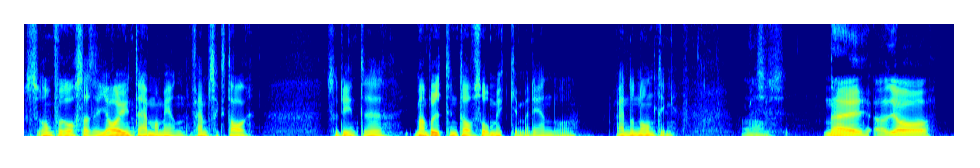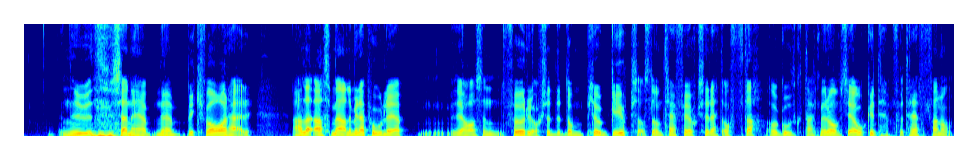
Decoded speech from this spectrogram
som för oss, alltså jag är ju inte hemma mer än fem, sex dagar. Så det är inte, man bryter inte av så mycket men det är ändå, ändå någonting. Ja. Nej, ja, jag, nu, nu sen när jag, när jag blir kvar här alla, alltså med alla mina polare jag, jag har sen förr också, de, de pluggar ju upp så, så de träffar jag också rätt ofta och har god kontakt med dem, så jag åker inte hem för att träffa någon.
